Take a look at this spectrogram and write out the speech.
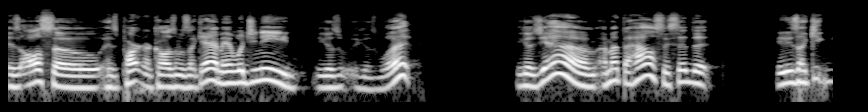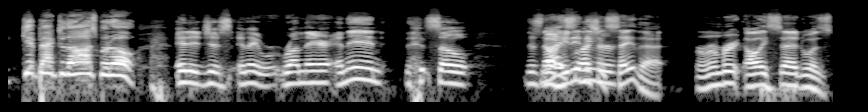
is also his partner calls him was like, "Yeah, man, what'd you need?" He goes, "He goes what?" He goes, "Yeah, I'm at the house. They said that." And he's like, "Get back to the hospital!" And it just and they run there, and then so this No, night he didn't slasher, even say that. Remember, all he said was,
